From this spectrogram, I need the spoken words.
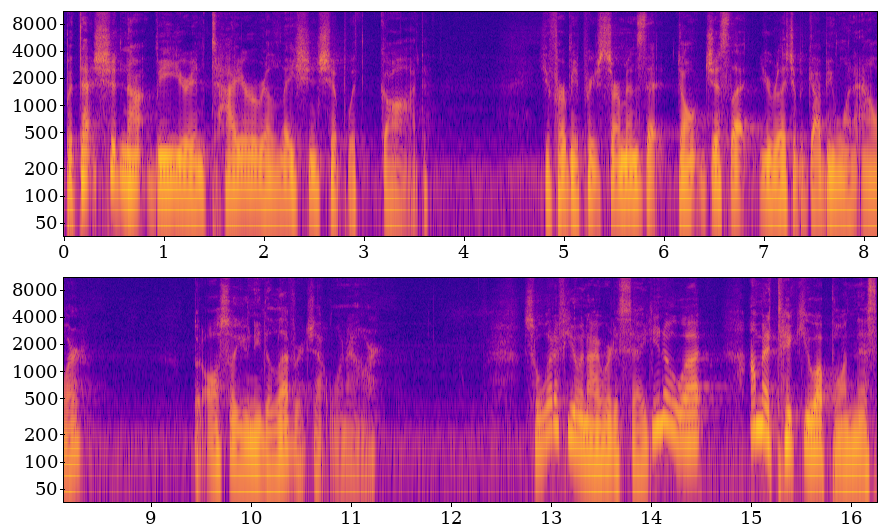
But that should not be your entire relationship with God. You've heard me preach sermons that don't just let your relationship with God be one hour, but also you need to leverage that one hour. So, what if you and I were to say, you know what? I'm going to take you up on this.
